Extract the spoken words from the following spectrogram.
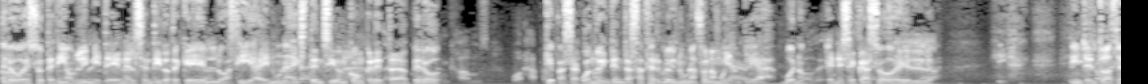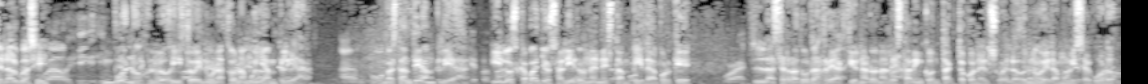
Pero eso tenía un límite en el sentido de que él lo hacía en una extensión concreta, pero ¿qué pasa cuando intentas hacerlo en una zona muy amplia? Bueno, en ese caso, él... ¿Intentó hacer algo así? Bueno, lo hizo en una zona muy amplia. Bastante amplia. Y los caballos salieron en estampida porque las herraduras reaccionaron al estar en contacto con el suelo. No era muy seguro.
